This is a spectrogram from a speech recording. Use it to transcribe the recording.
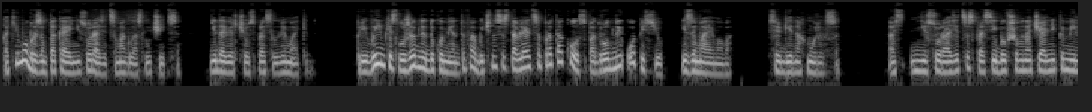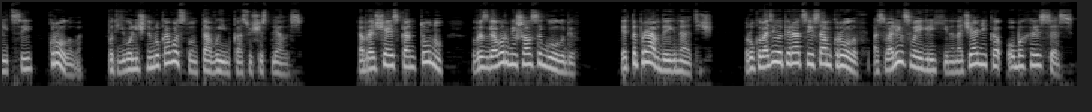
Каким образом такая несуразица могла случиться? недоверчиво спросил Лемакин. При выемке служебных документов обычно составляется протокол с подробной описью изымаемого. Сергей нахмурился. А несуразица спроси бывшего начальника милиции Кролова. Под его личным руководством та выемка осуществлялась. Обращаясь к Антону, в разговор вмешался Голубев. — Это правда, Игнатьич. Руководил операцией сам Кролов, а свалил свои грехи на начальника ОБХСС.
